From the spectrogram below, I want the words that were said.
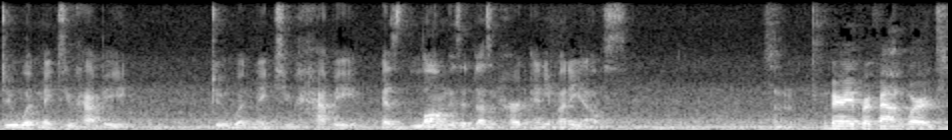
Do what makes you happy. Do what makes you happy as long as it doesn't hurt anybody else. Some very profound words.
